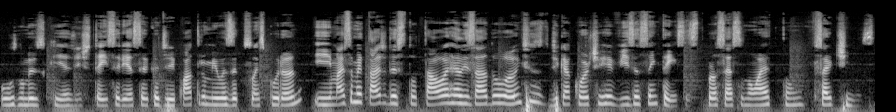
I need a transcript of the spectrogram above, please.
Os números que a gente tem seria cerca de 4 mil execuções por ano. E mais da metade desse total é realizado antes de que a corte revise as sentenças. O processo não é tão certinho assim.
